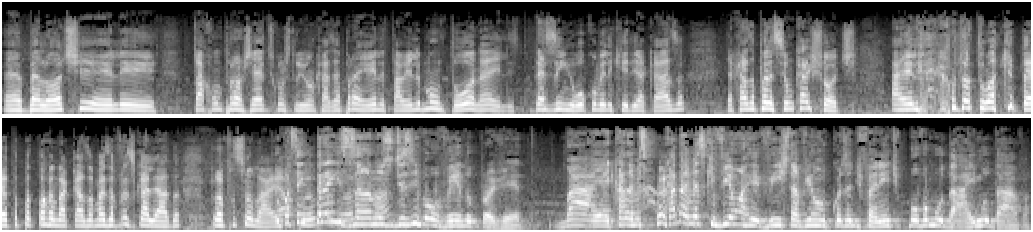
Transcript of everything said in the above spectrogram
É, Belotti, ele tá com um projeto de construir uma casa pra ele tal. Ele montou, né? Ele desenhou como ele queria a casa. E a casa parecia um caixote. Aí ele contratou um arquiteto pra tornar a casa mais afrescalhada pra funcionar. Eu passei três anos tá- desenvolvendo o projeto. Vai. Aí cada vez, cada vez que via uma revista, via uma coisa diferente, pô, vou mudar. Aí mudava.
